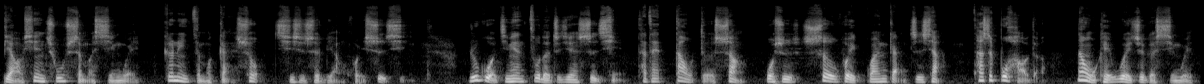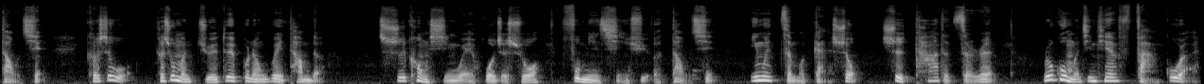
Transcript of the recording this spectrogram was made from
表现出什么行为，跟你怎么感受其实是两回事情。如果今天做的这件事情，它在道德上或是社会观感之下，它是不好的，那我可以为这个行为道歉。可是我，可是我们绝对不能为他们的。失控行为或者说负面情绪而道歉，因为怎么感受是他的责任。如果我们今天反过来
